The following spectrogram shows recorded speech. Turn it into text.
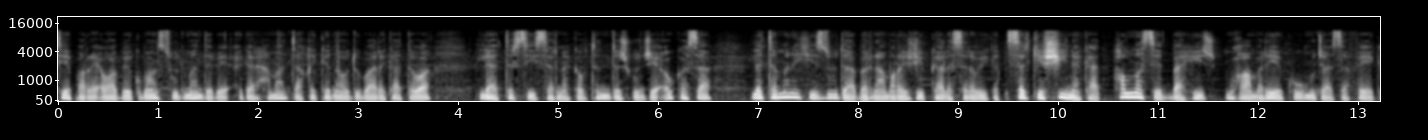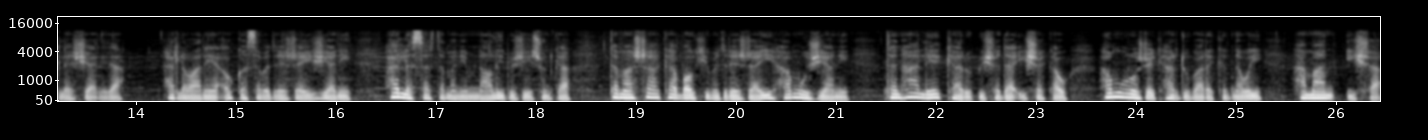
تێپەڕێ ئەوا بێگومان سوودمەند دەبێ ئەگەر هەمان تاقیکردنەوە دووبارەکاتەوە لە ترسی سەرنەکەوتن دەشگونجێ ئەو کەسە لە تەمەنێکی زوودا بەرنامەڕێژی بکات لەسەر ئەوەی کە سەرکێشی نەکات، هەڵنەستێت بە هیچ موغامەرەیەک و موجازەفەیەک لە ژیانیدا. هەر لەوانەیە ئەو کەسە بە درێژایی ژیانی هەر لەسەر تەمەنی مناڵی بژی، چونکە تەماشاکە باوکی بە درێژایی هەموو ژیانی تەنها لە یەک کار و پیشەدا ئیشەکە و هەموو ڕۆژێک هەر دووبارەکردنەوەی هەمان ئیشە.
